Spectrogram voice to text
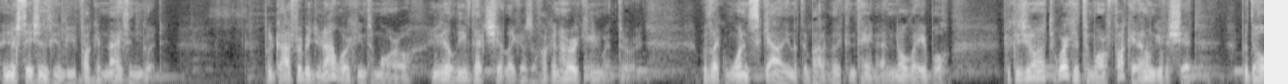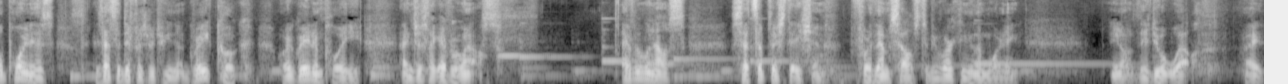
and your station is gonna be fucking nice and good. But God forbid you're not working tomorrow, you're gonna leave that shit like it was a fucking hurricane went through it with like one scallion at the bottom of the container, no label, because you don't have to work it tomorrow. Fuck it, I don't give a shit. But the whole point is, is that's the difference between a great cook or a great employee and just like everyone else. Everyone else sets up their station for themselves to be working in the morning. You know, they do it well, right?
